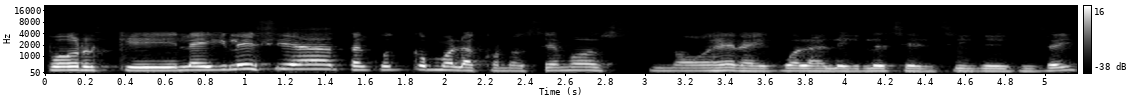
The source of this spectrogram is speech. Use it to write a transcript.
porque la iglesia, tal cual como la conocemos, no era igual a la iglesia del siglo XVI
